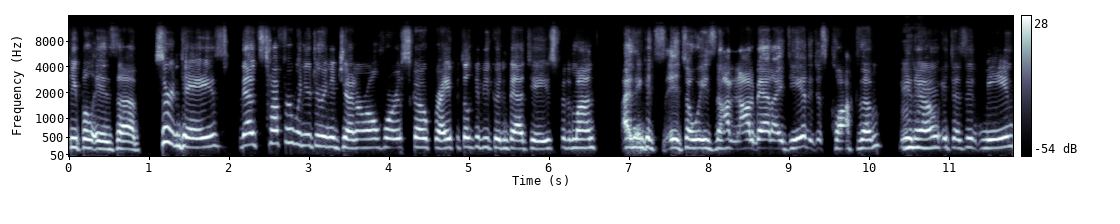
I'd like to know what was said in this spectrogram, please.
people is um, certain days. Now it's tougher when you're doing a general horoscope, right? But they'll give you good and bad days for the month. I think it's it's always not not a bad idea to just clock them. You know, it doesn't mean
